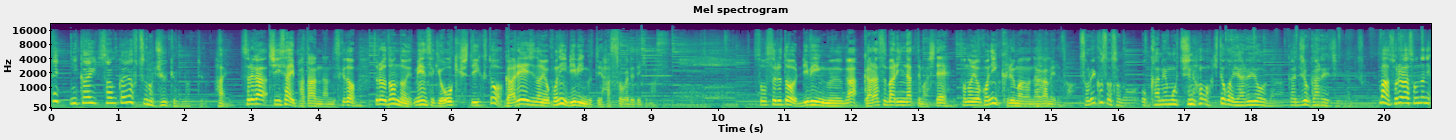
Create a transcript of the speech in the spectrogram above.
で2階3階は普通の住居になってる。はい、それが小さいパターンなんですけどそれをどんどん面積を大きくしていくとガレージの横にリビングっていう発想が出てきますそうするとリビングがガラス張りになってましてその横に車を眺めると。それこそそのお金持ちの人がやるような感じのガレージなんですかね？まあそれはそんなに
